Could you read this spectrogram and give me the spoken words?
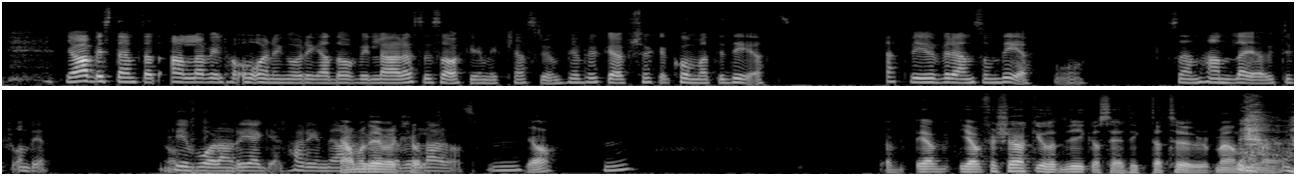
Jag har bestämt att alla vill ha ordning och reda och vill lära sig saker i mitt klassrum. Jag brukar försöka komma till det. Att, att vi är överens om det. Och sen handlar jag utifrån det. Det är våran regel. Här inne Ja, men det är väl arbetar vi och klokt. lär oss. Mm. Ja. Mm. Jag, jag, jag försöker undvika att säga diktatur, men eh,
